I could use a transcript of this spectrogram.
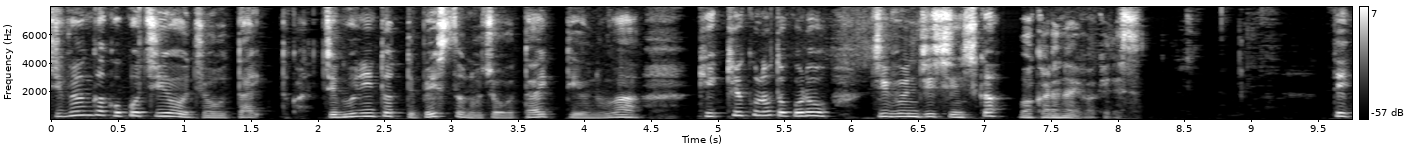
自分が心地よい状態とか、自分にとってベストの状態っていうのは、結局のところ自分自身しかわからないわけです。で、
